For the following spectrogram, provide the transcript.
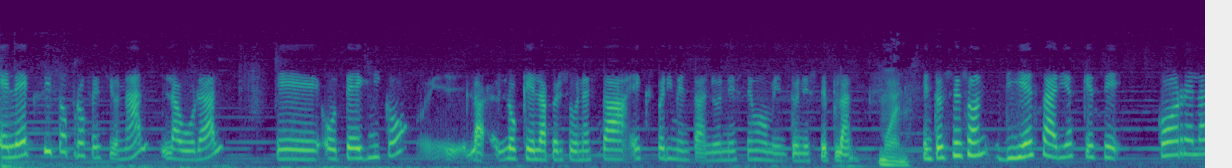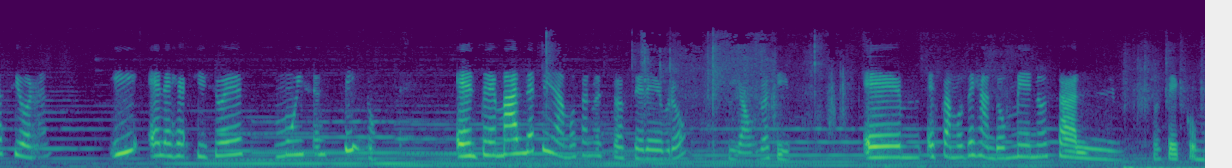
el éxito profesional, laboral eh, o técnico, eh, lo que la persona está experimentando en este momento, en este plan. Bueno. Entonces son 10 áreas que se correlacionan y el ejercicio es muy sencillo. Entre más le pidamos a nuestro cerebro, digamos así, em, estamos dejando menos al, no sé, como,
